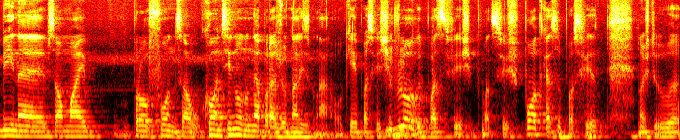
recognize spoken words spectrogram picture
bine sau mai profund sau conținut, nu neapărat jurnalism. Da, ok, poate să fie și mhm. vloguri, poate să fie și, poate să fie și podcast poate să fie, nu știu, uh,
